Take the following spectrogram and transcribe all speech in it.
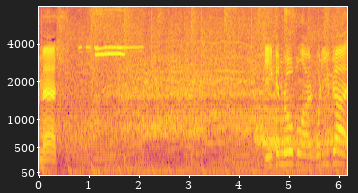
Smash. Deacon Robillard, what do you got?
